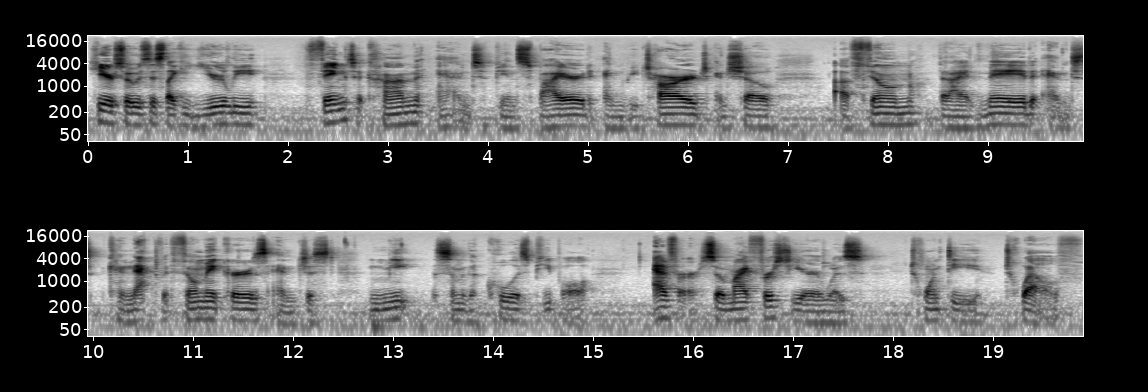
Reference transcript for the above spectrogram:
here. So it was this like yearly thing to come and be inspired and recharge and show a film that I had made and connect with filmmakers and just meet some of the coolest people ever. So my first year was 2012.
